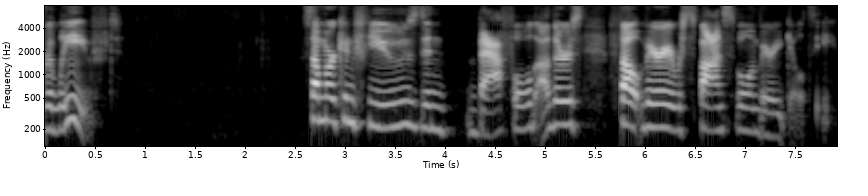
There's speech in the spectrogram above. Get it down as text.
relieved. Some were confused and baffled. Others felt very responsible and very guilty.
